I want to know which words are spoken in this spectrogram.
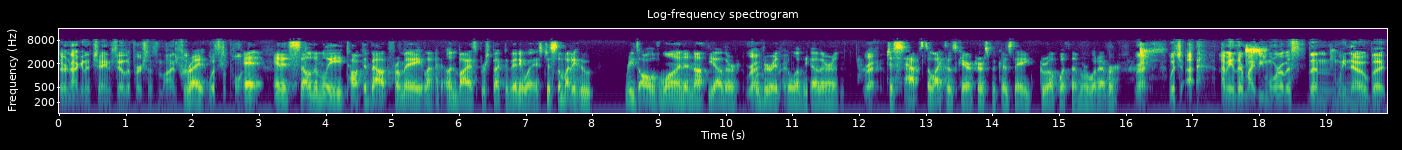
They're not going to change the other person's mind. So Right. what's the point? and, and it's seldomly talked about from a like unbiased perspective anyway it's just somebody who reads all of one and not the other or very right. little of the other and right. just happens to like those characters because they grew up with them or whatever Right. Which I, I mean, there might be more of us than we know, but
